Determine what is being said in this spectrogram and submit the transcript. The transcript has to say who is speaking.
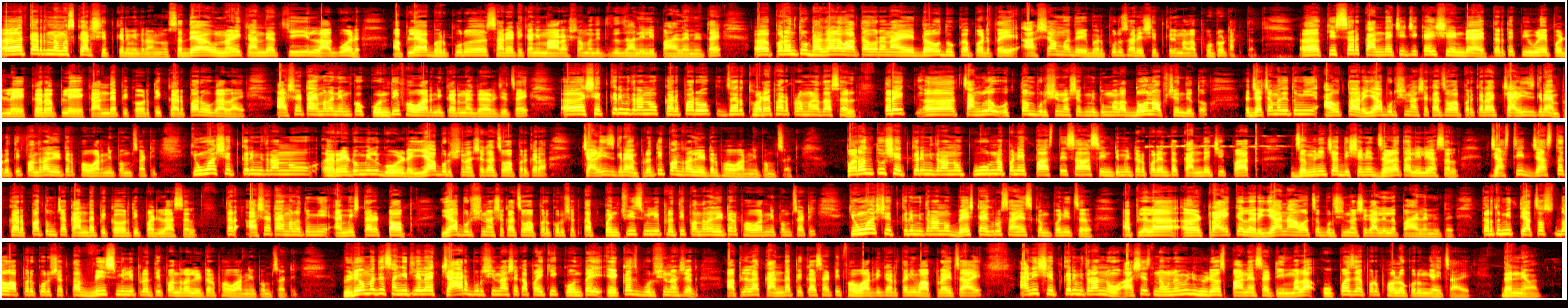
Speaker 1: तर नमस्कार शेतकरी मित्रांनो. सध्या उन्हाळी कांद्याची लागवड आपल्या भरपूर साऱ्या ठिकाणी महाराष्ट्रामध्ये तिथं झालेली पाहायला मिळत आहे. परंतु ढगाळ वातावरण आहे दव धुकं पडतंय अशामध्ये भरपूर सारे शेतकरी मला फोटो टाकतात. की सर कांद्याची जी काही शेंडे आहेत तर ते पिवळे पडले करपले कांद्या पिकावरती करपा रोग आलाय. अशा टायमाला नेमकं कोणती फवारणी करणं गरजेचं आहे? शेतकरी मित्रांनो करपा रोग जर थोड्याफार प्रमाणात असेल तर एक चांगलं उत्तम बुरशीनाशक मी तुम्हाला दोन ऑप्शन देतो. ज्याच्यामध्ये तुम्ही अवतार या बुरशीनाशक कीटकनाशकाचा वापर करा चाळीस ग्रॅम प्रति पंधरा लिटर फवारणी पंपसाठी. किंवा शेतकरी मित्रांनो रेडोमिल गोल्ड या बुरशीनाशकाचा वापर करा चाळीस ग्रॅम प्रति पंधरा लिटर फवारणी पंपसाठी. परंतु शेतकरी मित्रांनो पूर्णपणे पाच ते सहा सेंटीमीटरपर्यंत कांद्याची पात जमिनीच्या दिशेने जळत आलेली असेल जास्तीत जास्त करपा तुमच्या कांदा पिकावरती पडला असेल तर अशा टायमाला तुम्ही ॲमिस्टार टॉप या बुरशीनाशकाचा वापर करू शकता. पंचवीस मिली प्रति पंधरा लिटर फवारणी पंपसाठी किंवा शेतकरी मित्रांनो बेस्ट ॲग्रो सायन्स कंपनीचं आपल्याला ट्राय कलर या नावाचं बुरशीनाशक आलेलं पाहायला मिळतंय. तर तुम्ही त्याचा सुद्धा वापर करू शकता वीस मिली प्रति पंधरा लिटर फवारणी पंपसाठी व्हिडिओमध्ये सांगितलेल्या चार बुरशीनाशकापैकी कोणतंही एकच बुरशीनाशक आपल्याला कांदा पिकासाठी फवारणी करताना वापरायचं आहे. आणि शेतकरी मित्रांनो असेच नवनवीन व्हिडिओज पाहण्यासाठी मला उपज ॲपवर फॉलो करून घ्यायचं आहे. धन्यवाद.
